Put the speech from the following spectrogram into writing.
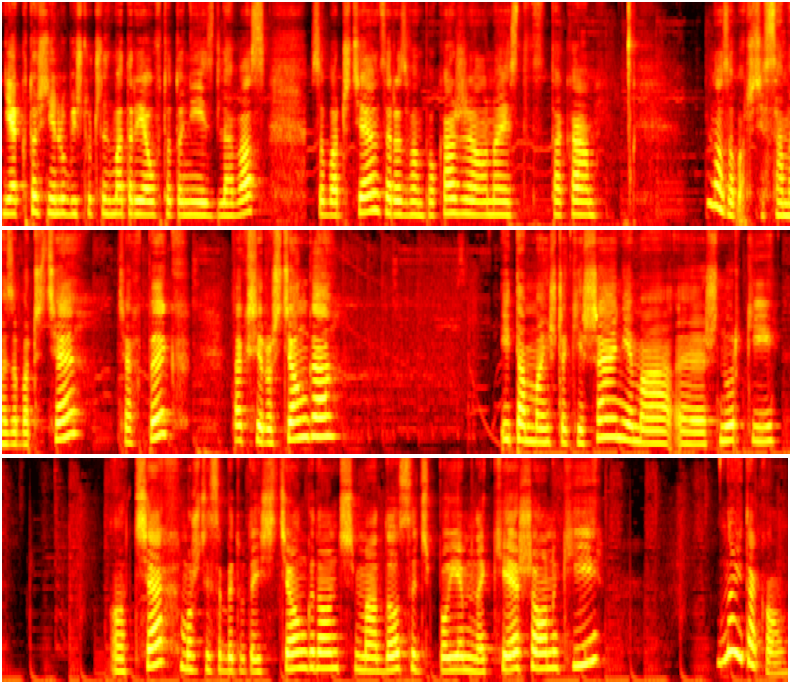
Jak ktoś nie lubi sztucznych materiałów, to to nie jest dla Was. Zobaczcie, zaraz Wam pokażę, ona jest taka, no zobaczcie, same zobaczcie, ciach pyk, tak się rozciąga. I tam ma jeszcze kieszenie, ma e, sznurki, o ciach, możecie sobie tutaj ściągnąć. Ma dosyć pojemne kieszonki. No i taką.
